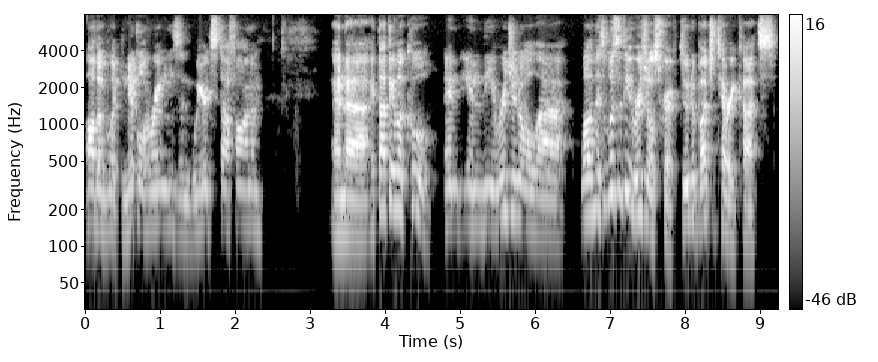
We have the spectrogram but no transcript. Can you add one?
all the like nipple rings and weird stuff on them. And uh, I thought they looked cool. And in the original, uh, well, this wasn't the original script due to budgetary cuts.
